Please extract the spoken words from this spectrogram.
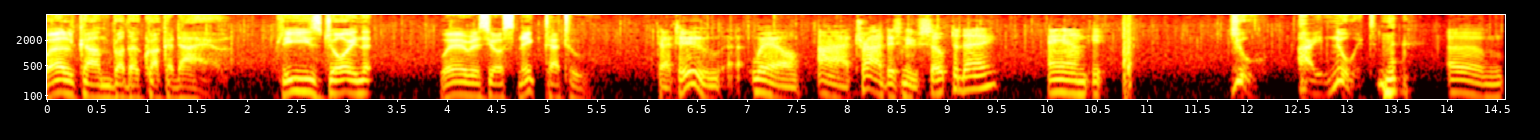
Welcome, Brother Crocodile. Please join the... Where is your snake tattoo? Tattoo? Uh, Well, I tried this new soap today, and it. You! I knew it! Um,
